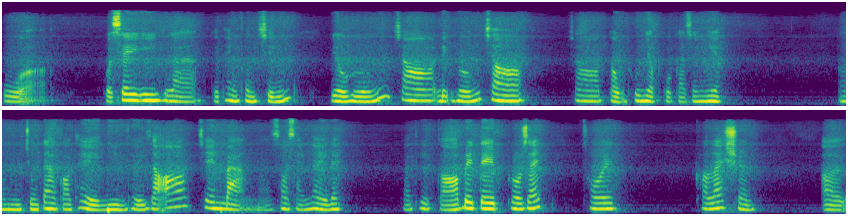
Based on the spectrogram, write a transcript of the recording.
của của CI là cái thành phần chính điều hướng cho định hướng cho cho tổng thu nhập của cả doanh nghiệp. Um, chúng ta có thể nhìn thấy rõ trên bảng so sánh này đây. Đó thì có BT Project Toy Collection. Uh,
